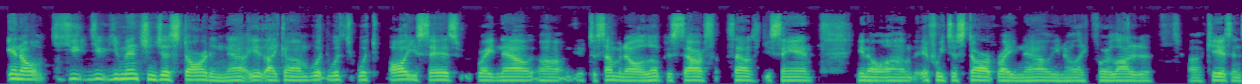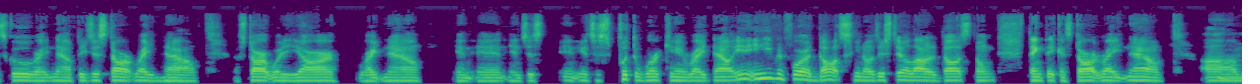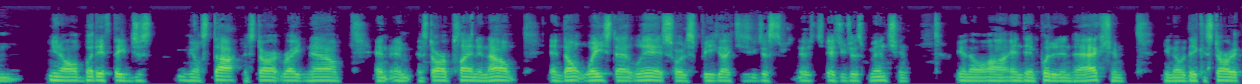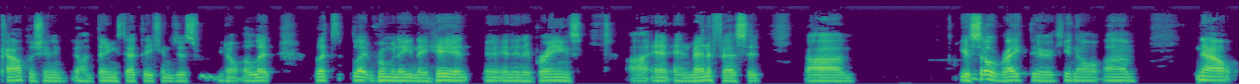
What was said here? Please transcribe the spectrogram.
you know, you, you, you mentioned just starting now. Like, um, what what what all you says right now uh, to sum it all up, it sounds sounds like you're saying, you know, um, if we just start right now, you know, like for a lot of the uh, kids in school right now, if they just start right now, start where they are right now, and and and just and, and just put the work in right now. And even for adults, you know, there's still a lot of adults don't think they can start right now. Um, mm-hmm. You know, but if they just you know stop and start right now and, and, and start planning out and don't waste that lead so to speak like you just as, as you just mentioned you know uh, and then put it into action you know they can start accomplishing uh, things that they can just you know let let let ruminate in their head and, and in their brains uh, and and manifest it. Um, you're so right there you know um, now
